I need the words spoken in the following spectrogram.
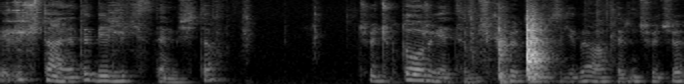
Ve üç tane de birlik istemiştim. Çocuk doğru getirmiş. Gördüğünüz gibi aferin çocuğa.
